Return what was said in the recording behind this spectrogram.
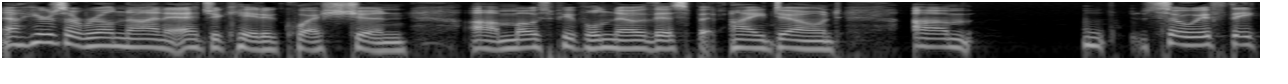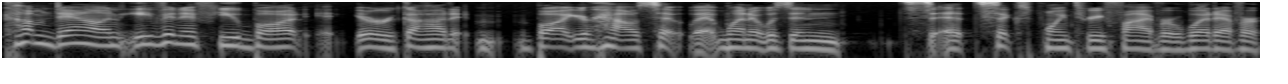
Now, here's a real non educated question. Um, most people know this, but I don't. Um, so if they come down, even if you bought or got bought your house at, when it was in at 6.35 or whatever,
